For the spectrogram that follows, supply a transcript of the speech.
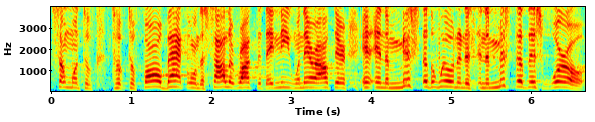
someone to, to, to fall back on the solid rock that they need when they're out there in, in the midst of the wilderness, in the midst of this world,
